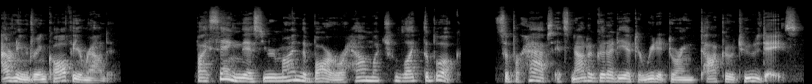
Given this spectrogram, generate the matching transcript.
I don't even drink coffee around it. By saying this, you remind the borrower how much you like the book, so perhaps it's not a good idea to read it during Taco Tuesdays.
